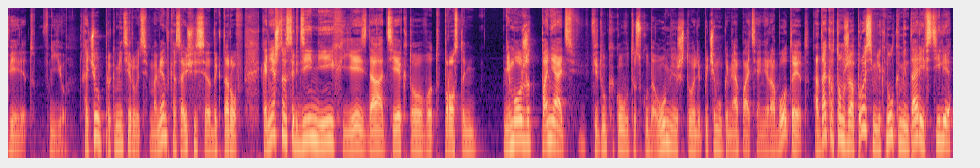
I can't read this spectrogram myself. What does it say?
верят в нее. Хочу прокомментировать момент, касающийся докторов. Конечно, среди них есть, да, те, кто вот просто не может понять ввиду какого-то скудоумия, что ли, почему гомеопатия не работает. Однако в том же опросе мелькнул комментарий в стиле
